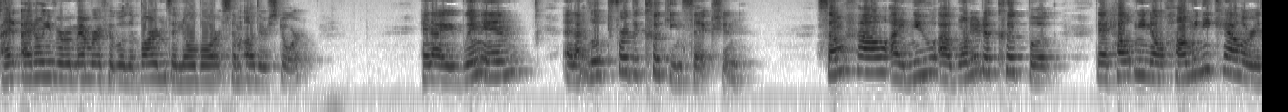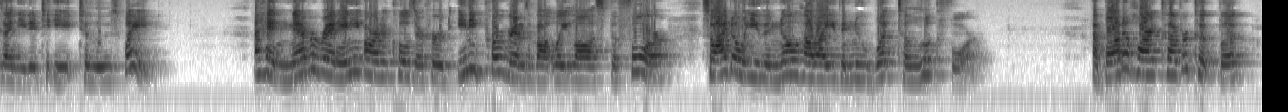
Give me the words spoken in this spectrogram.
I, I don't even remember if it was a Barnes and Noble or some other store. And I went in and I looked for the cooking section. Somehow I knew I wanted a cookbook that helped me know how many calories I needed to eat to lose weight. I had never read any articles or heard any programs about weight loss before, so I don't even know how I even knew what to look for. I bought a hardcover cookbook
